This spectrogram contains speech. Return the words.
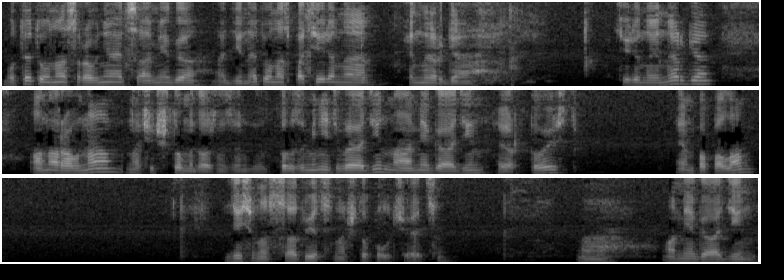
Вот это у нас равняется омега 1. Это у нас потерянная энергия. Потерянная энергия. Она равна, значит, что мы должны заменить? Заменить V1 на омега 1R. То есть m пополам Здесь у нас, соответственно, что получается? А, омега 1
